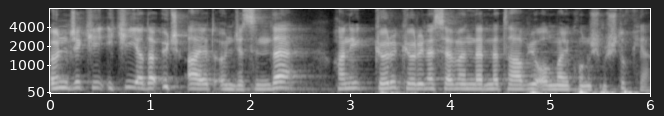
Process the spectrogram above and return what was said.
önceki iki ya da üç ayet öncesinde hani körü körüne sevenlerine tabi olmayı konuşmuştuk ya.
